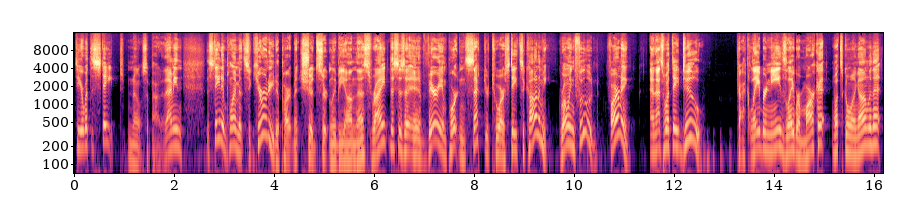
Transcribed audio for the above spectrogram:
to hear what the state knows about it. I mean, the state employment security department should certainly be on this, right? This is a, a very important sector to our state's economy, growing food, farming. And that's what they do track labor needs, labor market, what's going on with it.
